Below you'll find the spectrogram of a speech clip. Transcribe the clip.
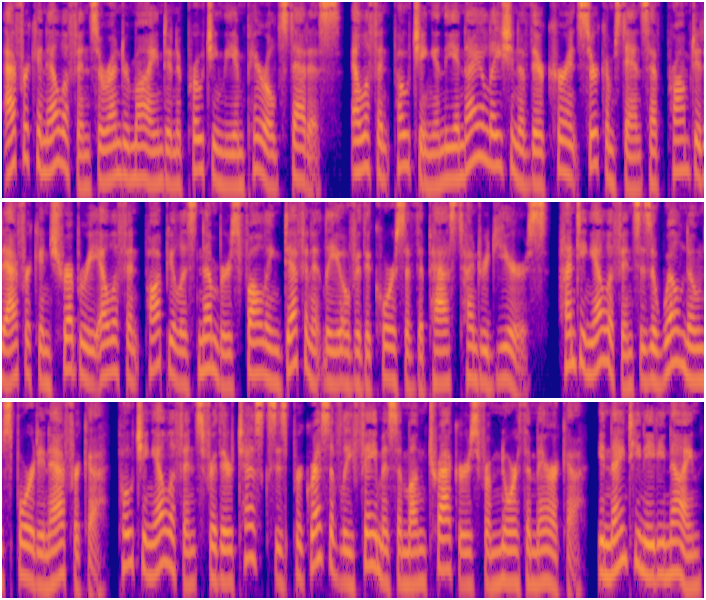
African elephants are undermined and approaching the imperiled status. Elephant poaching and the annihilation of their current circumstance have prompted African shrubbery elephant populace numbers falling definitely over the course of the past hundred years. Hunting elephants is a well-known sport in Africa. Poaching elephants for their tusks is progressively famous among trackers from North America. In 1989,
